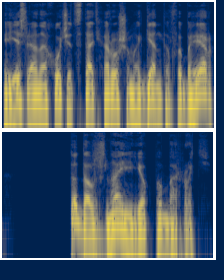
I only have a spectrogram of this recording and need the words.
И если она хочет стать хорошим агентом ФБР, то должна ее побороть.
